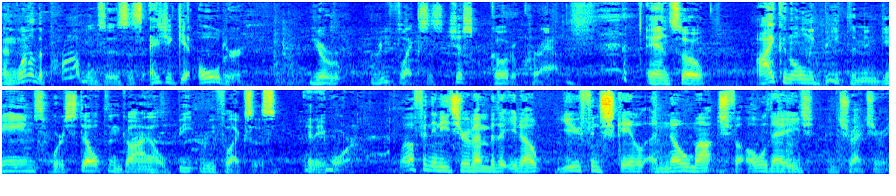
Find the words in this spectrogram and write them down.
and one of the problems is, is as you get older, your reflexes just go to crap. and so I can only beat them in games where stealth and guile beat reflexes anymore. Well, I think they need to remember that, you know, youth and skill are no match for old age and treachery.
